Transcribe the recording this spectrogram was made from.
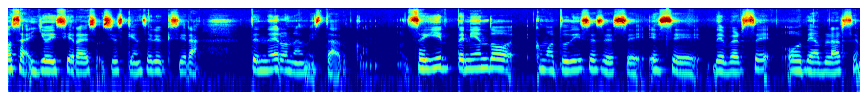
o sea, yo hiciera eso, si es que en serio quisiera tener una amistad con, seguir teniendo, como tú dices, ese, ese de verse o de hablarse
